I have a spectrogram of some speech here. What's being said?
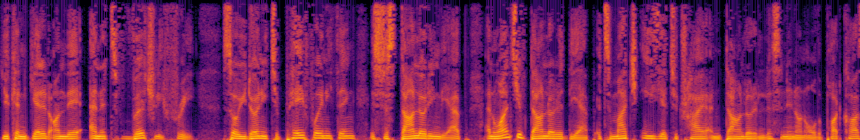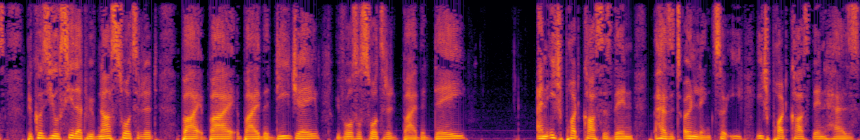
you can get it on there and it's virtually free. So you don't need to pay for anything. It's just downloading the app. And once you've downloaded the app, it's much easier to try and download and listen in on all the podcasts because you'll see that we've now sorted it by, by, by the DJ. We've also sorted it by the day and each podcast is then has its own link. So e- each podcast then has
